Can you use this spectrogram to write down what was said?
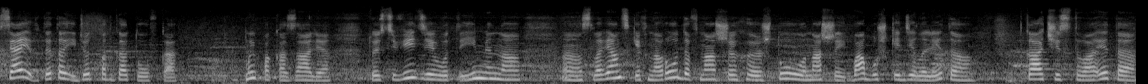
вся вот это идет подготовка. Мы показали, то есть в виде вот именно э, славянских народов наших, что наши бабушки делали, это качество, это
